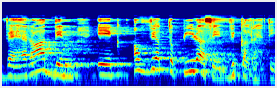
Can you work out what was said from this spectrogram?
वह रात दिन एक अव्यक्त पीड़ा से विकल रहती।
